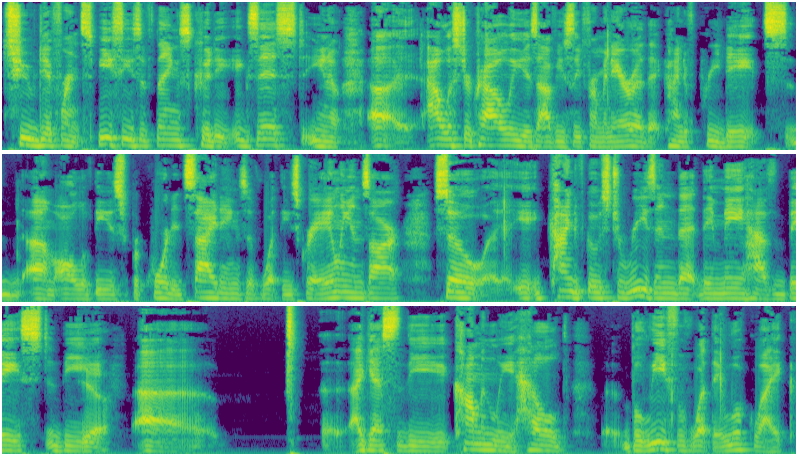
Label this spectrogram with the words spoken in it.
two different species of things could exist. You know, uh, Aleister Crowley is obviously from an era that kind of predates um, all of these recorded sightings of what these gray aliens are. So uh, it kind of goes to reason that they may have based the, Yeah. uh, uh, I guess, the commonly held uh, belief of what they look like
